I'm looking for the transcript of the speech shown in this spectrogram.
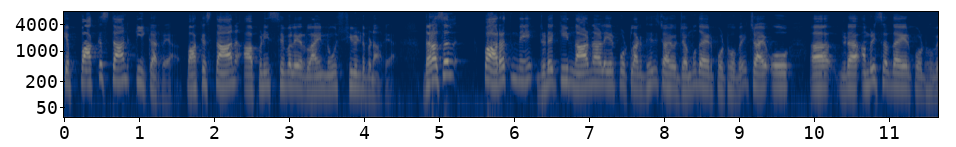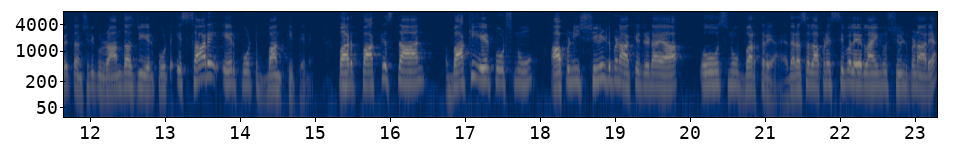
ਕਿ ਪਾਕਿਸਤਾਨ ਕੀ ਕਰ ਰਿਹਾ। ਪਾਕਿਸਤਾਨ ਆਪਣੀ ਸਿਵਲ 에ਅਰਲਾਈਨ ਨੂੰ ਸ਼ੀਲਡ ਬਣਾ ਰਿਹਾ। ਦਰਅਸਲ, ਭਾਰਤ ਨੇ ਜਿਹੜੇ ਕਿ ਨਾਲ ਨਾਲ 에어ਪੋਰਟ ਲੱਗਦੇ ਸੀ, ਚਾਹੇ ਉਹ ਜੰਮੂ ਦਾ 에어ਪੋਰਟ ਹੋਵੇ, ਚਾਹੇ ਉਹ ਜਿਹੜਾ ਅੰਮ੍ਰਿਤਸਰ ਦਾ 에어ਪੋਰਟ ਹੋਵੇ, ਧੰਨ ਸ਼੍ਰੀ ਗੁਰੂ ਰਾਮਦਾਸ ਜੀ 에어ਪੋਰਟ ਇਹ ਸਾਰੇ 에어ਪੋਰਟ ਬੰਦ ਕੀਤੇ ਨੇ। ਪਰ ਪਾਕਿਸਤਾਨ ਬਾਕੀ 에어ਪੋਰਟਸ ਨੂੰ ਆਪਣੀ ਸ਼ੀਲਡ ਬਣਾ ਕੇ ਜਿਹੜਾ ਆ ਉਸ ਨੂੰ ਵਰਤ ਰਿਹਾ ਹੈ। ਦਰਅਸਲ ਆਪਣੇ ਸਿਵਲ 에ਅਰਲਾਈਨ ਨੂੰ ਸ਼ੀਲਡ ਬਣਾ ਰਿਹਾ।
